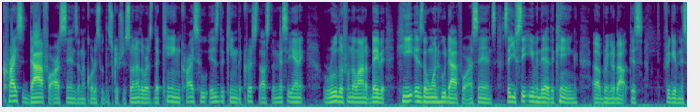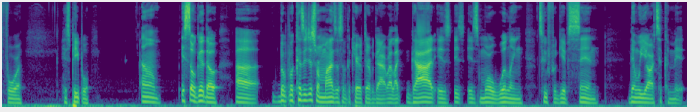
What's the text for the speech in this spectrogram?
Christ died for our sins in accordance with the scripture. So, in other words, the King, Christ, who is the King, the Christos, the Messianic ruler from the line of David, he is the one who died for our sins. So, you see, even there, the King uh, bringing about this forgiveness for his people. Um, it's so good though. Uh, but because it just reminds us of the character of God, right? Like God is is is more willing to forgive sin than we are to commit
